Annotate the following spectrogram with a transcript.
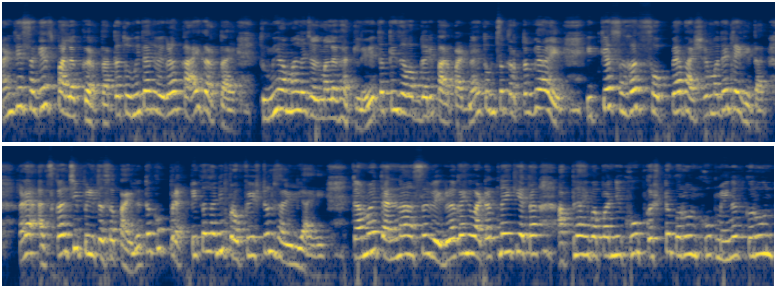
आणि ते सगळेच पालक करतात. तर तुम्ही त्यात वेगळं काय करताय? तुम्ही आम्हाला जन्माला घातले तर ती जबाबदारी पार पाडणं हे तुमचं कर्तव्य आहे. इतक्या सहज सोप्या भाषेमध्ये ते घेतात. आणि आजकालची पिढी तसं पाहिलं तर खूप प्रॅक्टिकल आणि प्रोफेशनल झालेली आहे. त्यामुळे त्यांना असं वेगळं काही वाटत नाही की आता आपल्या आईबापांनी खूप कष्ट करून खूप मेहनत करून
